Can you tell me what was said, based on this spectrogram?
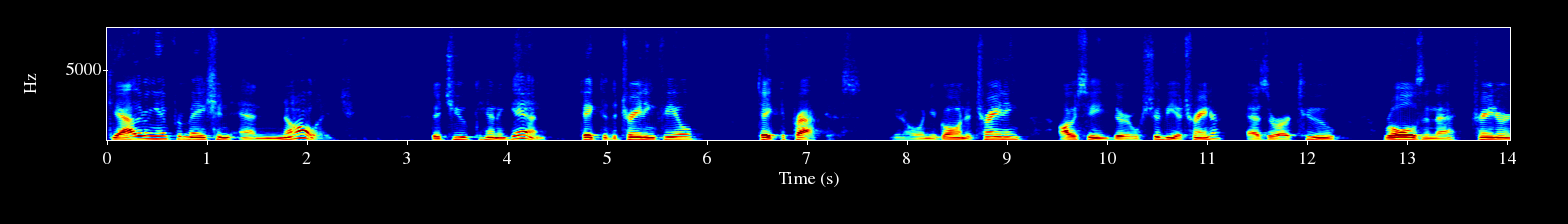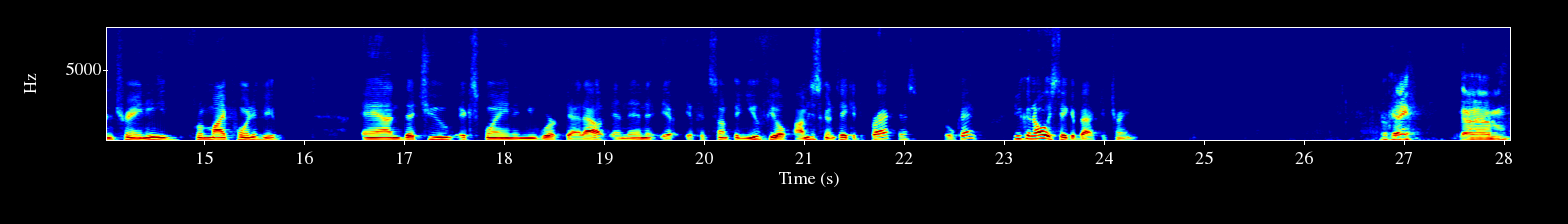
gathering information and knowledge that you can, again, take to the training field, take to practice. You know, when you go into training, obviously there should be a trainer, as there are two roles in that trainer and trainee, from my point of view, and that you explain and you work that out. And then if, if it's something you feel, I'm just going to take it to practice, okay, you can always take it back to training. Okay. Um,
